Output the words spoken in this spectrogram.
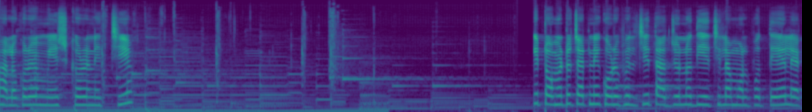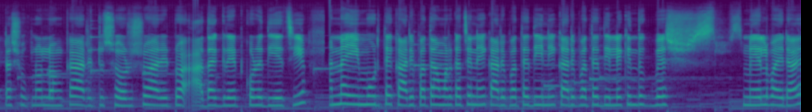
ভালো করে মেশ করে নিচ্ছি। টমেটো চাটনি করে ফেলছি, তার জন্য দিয়েছিলাম অল্প তেল, একটা শুকনো লঙ্কা আর একটু সরষে আর একটু আদা গ্রেট করে দিয়েছি। আর না, এই মুহূর্তে কারি পাতা আমার কাছে নেই, কারি পাতা দিইনি। কারি পাতা দিলে কিন্তু বেশ স্মেল বাইরায়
